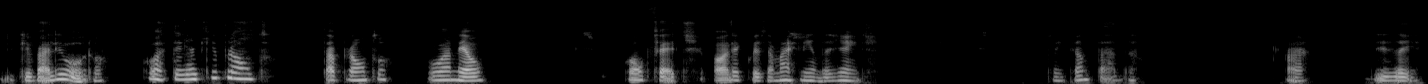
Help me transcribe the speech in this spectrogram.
de que vale ouro. Cortei aqui, pronto. Tá pronto o anel confete. Olha que coisa mais linda, gente. Tô encantada. Ó, diz aí.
